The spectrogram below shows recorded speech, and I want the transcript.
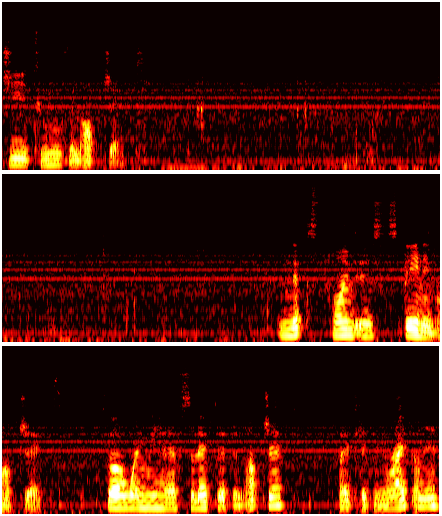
G to move an object. Next point is scaling objects. So when we have selected an object by clicking right on it,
